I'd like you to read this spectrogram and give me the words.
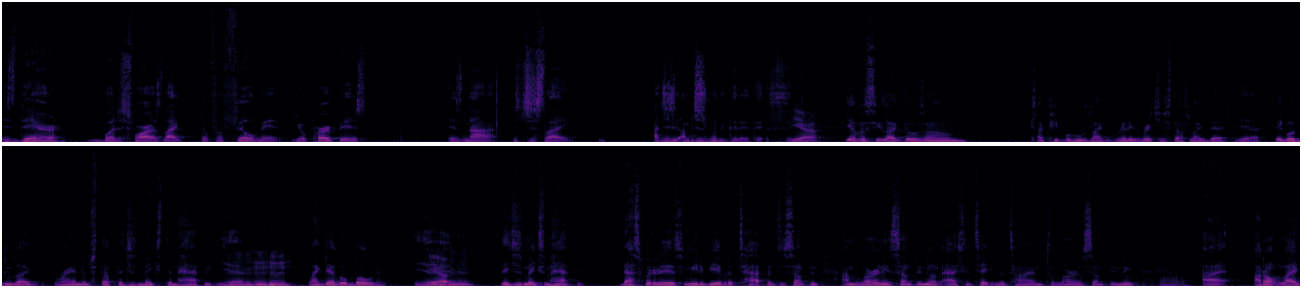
is there, but as far as like the fulfillment, your purpose is not. It's just like I just I'm just really good at this. Yeah. You ever see like those um like people who's like really rich and stuff like that? Yeah. They go do like random stuff that just makes them happy. Yeah. Mm-hmm. Like they'll go bowling. Yeah. Yep. They just makes them happy. That's what it is for me to be able to tap into something. I'm learning something new. I'm actually taking the time to learn something new. I I don't like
